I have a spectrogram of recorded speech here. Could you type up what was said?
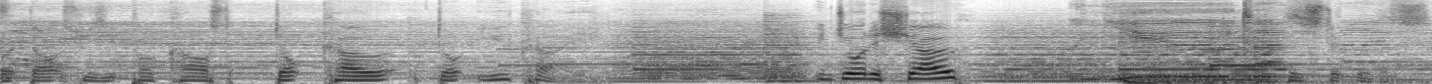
or dancemusicpodcast.co.uk. Enjoy the show touched stick with us.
